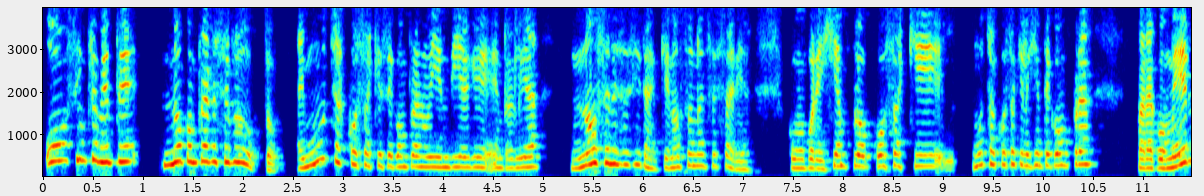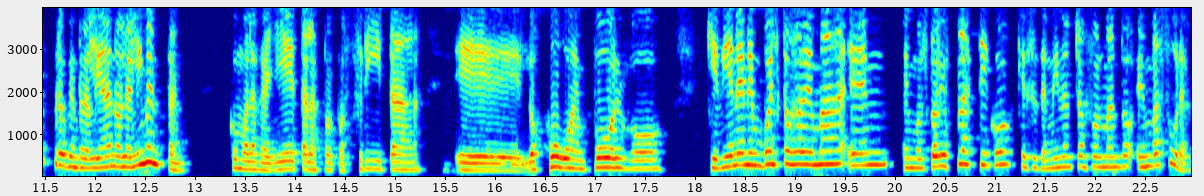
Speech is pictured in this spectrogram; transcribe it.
O simplemente no comprar ese producto. Hay muchas cosas que se compran hoy en día que en realidad no se necesitan, que no son necesarias, como por ejemplo cosas que, muchas cosas que la gente compra para comer, pero que en realidad no la alimentan, como las galletas, las papas fritas, eh, los jugos en polvo, que vienen envueltos además en envoltorios plásticos que se terminan transformando en basura.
